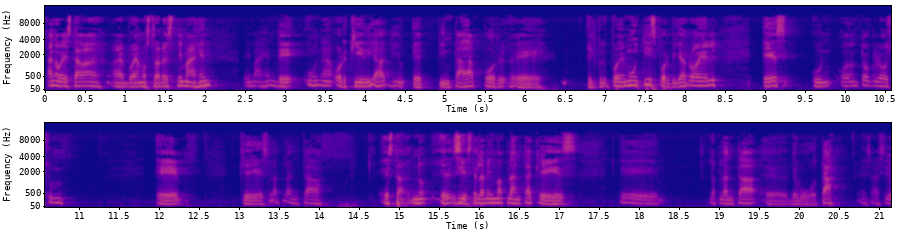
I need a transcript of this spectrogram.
Ah, no, estaba, ah, voy a mostrar esta imagen, imagen de una orquídea eh, pintada por eh, el grupo de Mutis, por Villarroel, es un odontoglossum, que es la planta, esta, sí, esta es la misma planta que es la planta de Bogotá, ha sido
